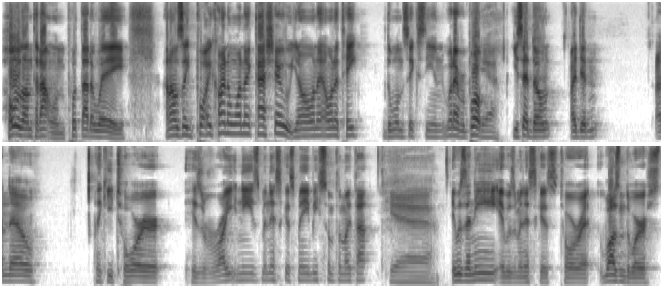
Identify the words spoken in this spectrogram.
Hold on to that one. Put that away. And I was like, but I kind of want to cash out. You know, I want to I wanna take the 160 and whatever. But Yeah. you said don't. I didn't. And now, I think he tore his right knee's meniscus, maybe something like that. Yeah. It was a knee. It was a meniscus. Tore it. It wasn't the worst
